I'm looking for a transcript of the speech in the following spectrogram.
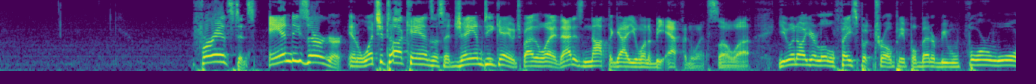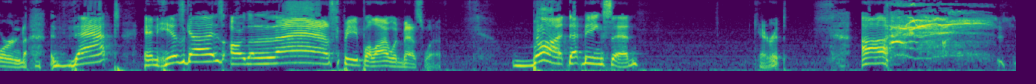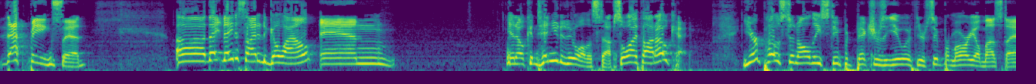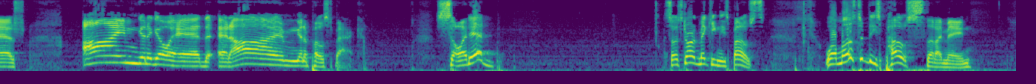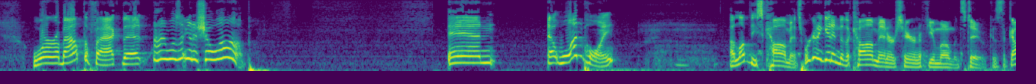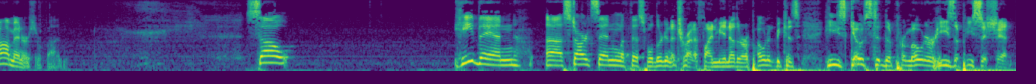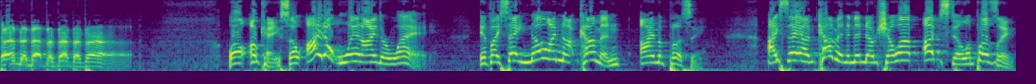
For instance, Andy Zerger in Wichita, Kansas at JMTK, which, by the way, that is not the guy you want to be effing with. So, uh, you and all your little Facebook troll people better be forewarned. That and his guys are the last people I would mess with. But, that being said, carrot. Uh, that being said, uh, they, they decided to go out and you know, continue to do all this stuff. So I thought, okay, you're posting all these stupid pictures of you with your Super Mario mustache. I'm going to go ahead and I'm going to post back. So I did. So I started making these posts. Well, most of these posts that I made were about the fact that I wasn't going to show up. And at one point, I love these comments. We're going to get into the commenters here in a few moments, too, because the commenters are fun. So he then uh, starts in with this. Well, they're going to try to find me another opponent because he's ghosted the promoter. He's a piece of shit. Bah, bah, bah, well, okay, so I don't win either way. If I say no, I'm not coming, I'm a pussy. I say I'm coming and then don't show up, I'm still a pussy.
